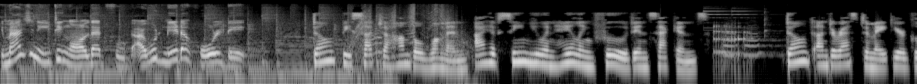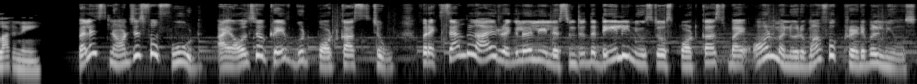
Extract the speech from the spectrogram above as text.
Imagine eating all that food. I would need a whole day. Don't be such a humble woman, I have seen you inhaling food in seconds. Don't underestimate your gluttony. Well, it's not just for food. I also crave good podcasts too. For example, I regularly listen to the Daily News Dose podcast by Onmanorama for credible news.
